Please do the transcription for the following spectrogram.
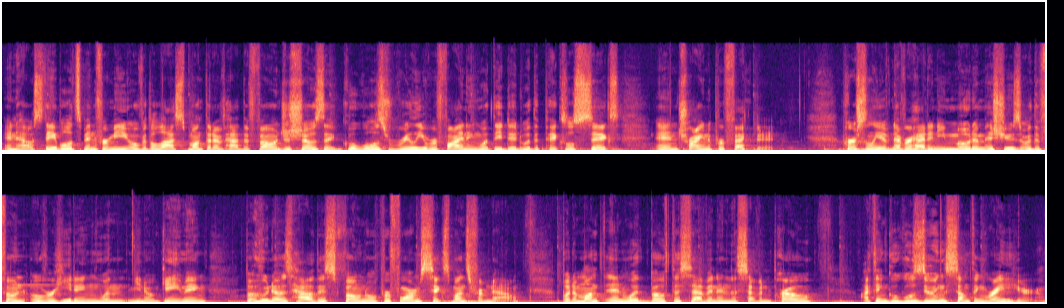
and how stable it's been for me over the last month that I've had the phone just shows that Google is really refining what they did with the Pixel 6 and trying to perfect it. Personally, I've never had any modem issues or the phone overheating when, you know, gaming, but who knows how this phone will perform six months from now. But a month in with both the 7 and the 7 Pro, I think Google's doing something right here.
